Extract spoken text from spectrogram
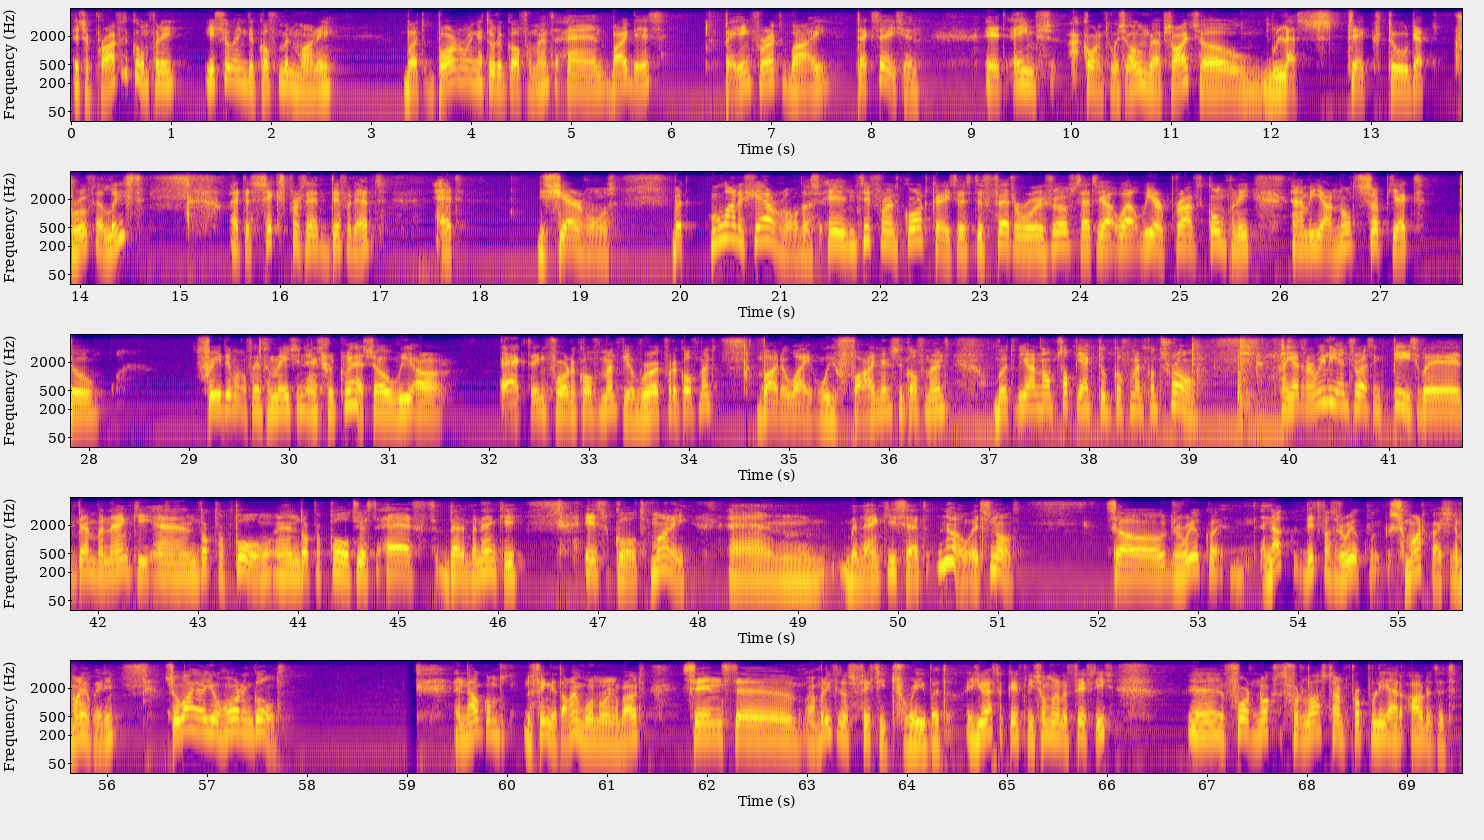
is a private company issuing the government money but borrowing it to the government and by this paying for it by taxation. It aims according to its own website, so let's stick to that truth at least, at the 6% dividend at the shareholders. But who are the shareholders? In different court cases, the Federal Reserve said, yeah, well, we are a private company and we are not subject to Freedom of Information Act request. So we are acting for the government, we work for the government. By the way, we finance the government, but we are not subject to government control. I had a really interesting piece with Ben Bernanke and Dr. Paul, and Dr. Paul just asked Ben Bernanke, is gold money? And Bernanke said, no, it's not. So the real question, and that, this was a real smart question in my opinion. So why are you hoarding gold? And now comes the thing that I'm wondering about. Since the, I believe it was 53, but you have to give me somewhere in the 50s. Uh, Fort Knox for the last time properly audited.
